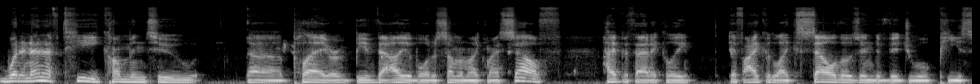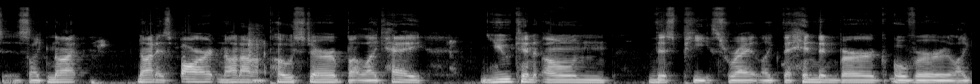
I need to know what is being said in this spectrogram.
Would an NFT come into uh, play or be valuable to someone like myself hypothetically if I could like sell those individual pieces? Like not not as art not on a poster but like hey you can own this piece right? Like the Hindenburg over like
